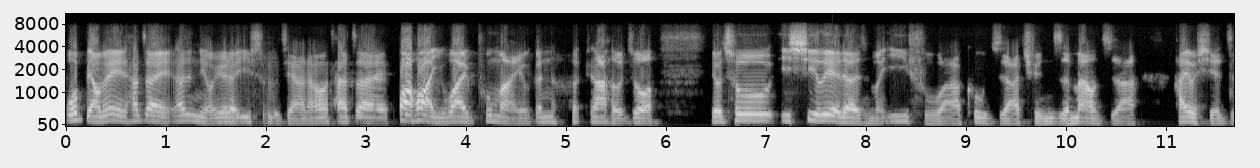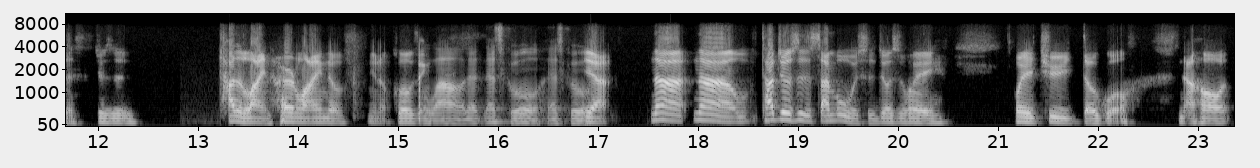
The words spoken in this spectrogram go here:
我表妹她在，她是纽约的艺术家，然后她在画画以外，Puma 有跟和跟她合作，有出一系列的什么衣服啊、裤子啊、裙子、帽子啊，还有鞋子，就是她的 line，her line of you know clothing。Wow，that that's cool，that's cool。Yeah，那那她就是三不五时就是会会去德国，然后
